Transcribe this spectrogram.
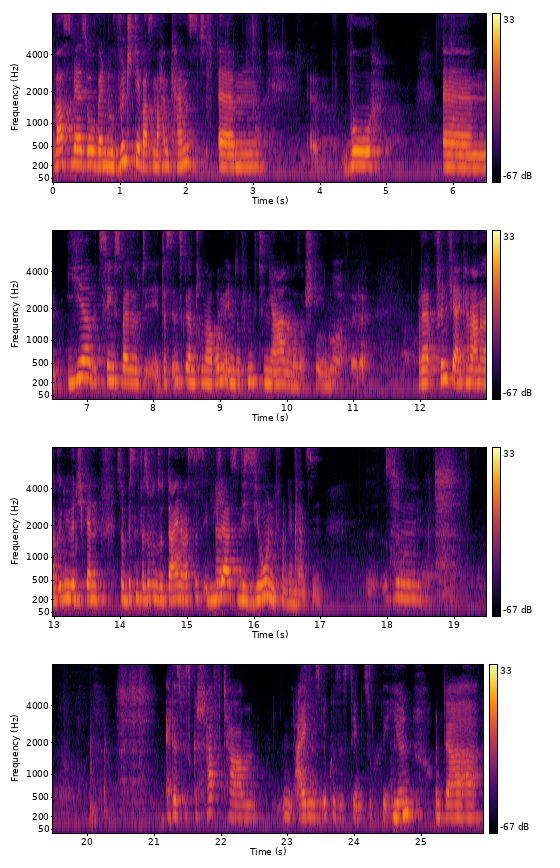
Was wäre so, wenn du wünschst dir was machen kannst, ähm, äh, wo ähm, ihr beziehungsweise die- das insgesamt drumherum in so 15 Jahren oder so stehen Boah. würde? Oder fünf Jahren, keine Ahnung. Also irgendwie würde ich gerne so ein bisschen versuchen, so deine, was ist Elisas Vision von dem Ganzen? so ein, ja, dass wir es geschafft haben, ein eigenes Ökosystem zu kreieren und da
